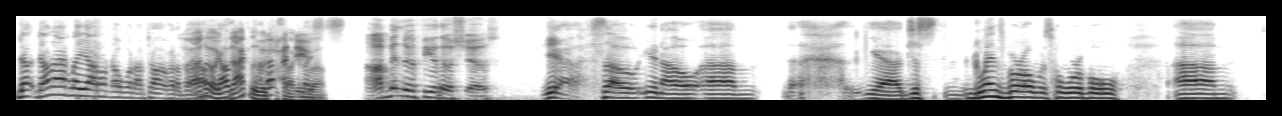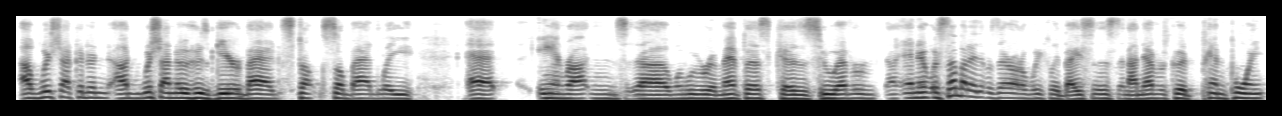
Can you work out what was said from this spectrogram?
don't, don't act like y'all don't know what I'm talking about. I know Y'all- exactly what I you're talking do. about. I've been to a few of those shows. Yeah. So, you know, um, yeah, just Glensboro was horrible. Um, I wish I could I wish I knew whose gear bag stunk so badly at Ian Rotten's uh, when we were in Memphis because whoever, and it was somebody that was there on a weekly basis, and I never could pinpoint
